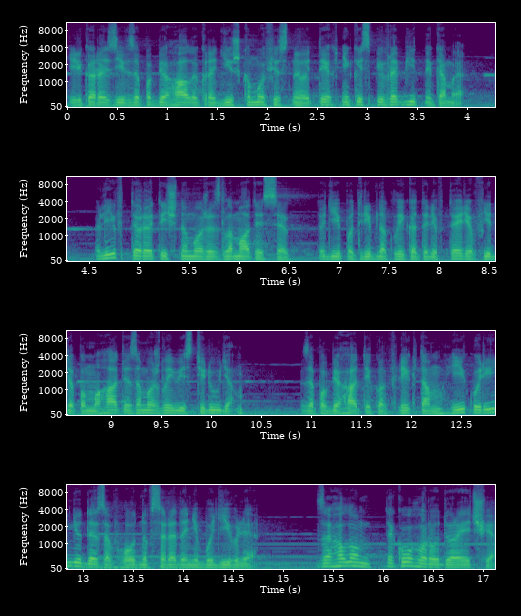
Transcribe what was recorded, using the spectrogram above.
Кілька разів запобігали крадіжкам офісної техніки співробітниками. Ліфт теоретично може зламатися, тоді потрібно кликати ліфтерів і допомагати за можливістю людям, запобігати конфліктам і курінню де завгодно всередині будівлі. Загалом такого роду речі.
